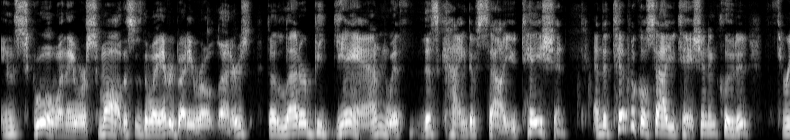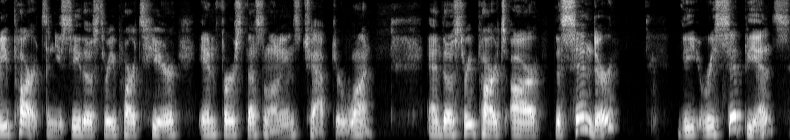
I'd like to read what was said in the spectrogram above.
in school when they were small. This is the way everybody wrote letters. The letter began with this kind of salutation. And the typical salutation included three parts, and you see those three parts here in 1 Thessalonians chapter 1. And those three parts are the sender, the recipients,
